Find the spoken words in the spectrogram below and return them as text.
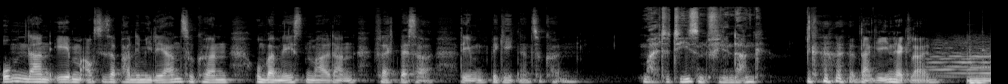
um dann eben aus dieser Pandemie lernen zu können, um beim nächsten Mal dann vielleicht besser dem begegnen zu können. Malte Thiesen, vielen Dank. Danke Ihnen, Herr Klein.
